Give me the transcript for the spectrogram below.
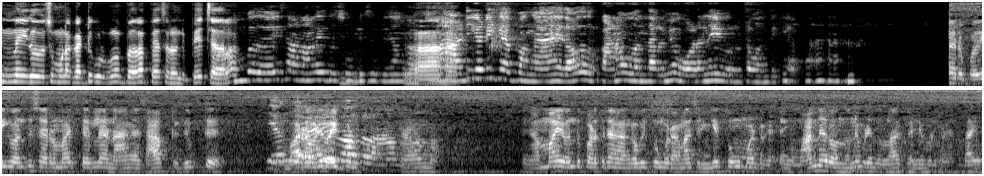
இன்னும் இருபது வருஷம் முன்ன கட்டி கொடுக்கணும் இப்ப இதெல்லாம் பேச வேண்டிய பேச்சு அதெல்லாம். ஐம்பது வயசு ஆனாலும் இது சொல்லி சொல்லி தான் கேட்பேன். நான் அடிக்கடி கேட்பேங்க. ஏதாவது ஒரு கனவு வந்தாலுமே உடனே இவர்கிட்ட வந்து கேட்பேன். இப்போதைக்கு வந்து சேர்ற மாதிரி தெரியல. நாங்க சாப்பிட்டு கிஃப்ட் வர வரையும் வெயிட் பண்ணோம் ஆமா. எங்க அம்மாயி வந்து படுத்துட்டாங்க. அங்க போய் தூங்குறாங்களா? சரி இங்கே தூங்க மாட்டேங்க. எங்க மாமியார் வந்தோடனே இப்படி இந்த விளாக் கண்டிப்பாக பண்றேன். பாய்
